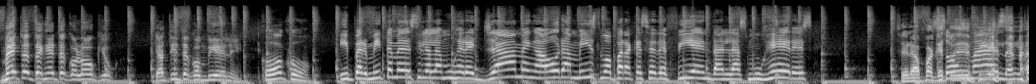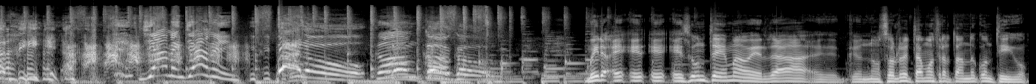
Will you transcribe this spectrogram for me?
Métete en este coloquio que a ti te conviene. Coco. Y permíteme decirle a las mujeres, llamen ahora mismo para que se defiendan. Las mujeres ¿Será para que te Son más- defiendan a ti? llamen, llamen. ¡Palo! Con Coco. Mira, eh, eh, eh, es un tema, ¿verdad?, que nosotros estamos tratando contigo,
